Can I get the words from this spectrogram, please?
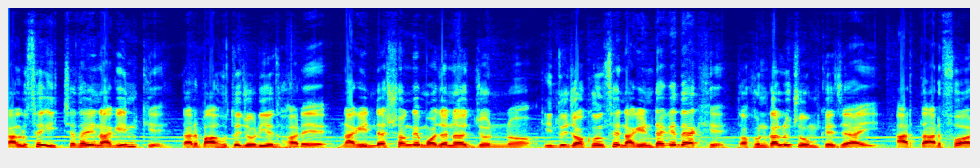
কালু সে ইচ্ছাধারী নাগিনকে তার বাহুতে জড়িয়ে ধরে। নাগিনটার সঙ্গে মজা নেওয়ার জন্য। কিন্তু যখন সে নাগিনটাকে দেখে, তখন কালু চমকে যায় আর তারপর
